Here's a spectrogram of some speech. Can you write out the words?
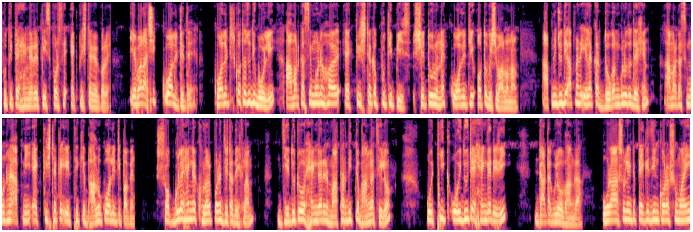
প্রতিটা হ্যাঙ্গারের পিস পড়ছে একত্রিশ টাকা করে। এবার আসি কোয়ালিটিতে কোয়ালিটির কথা যদি বলি, আমার কাছে মনে হয় একত্রিশ টাকা প্রতি পিস সে তুলনায় কোয়ালিটি অত বেশি ভালো না। আপনি যদি আপনার এলাকার দোকানগুলোতে দেখেন, আমার কাছে মনে হয় আপনি একত্রিশ টাকা এর থেকে ভালো কোয়ালিটি পাবেন। সবগুলো হ্যাঙ্গার খোলার পরে যেটা দেখলাম, যে দুটো হ্যাঙ্গারের মাথার দিকটা ভাঙা ছিল ওই ঠিক ওই দুইটা হ্যাঙ্গারেরই ডাটাগুলোও ভাঙা। ওরা আসলে এটা প্যাকেজিং করার সময়ই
